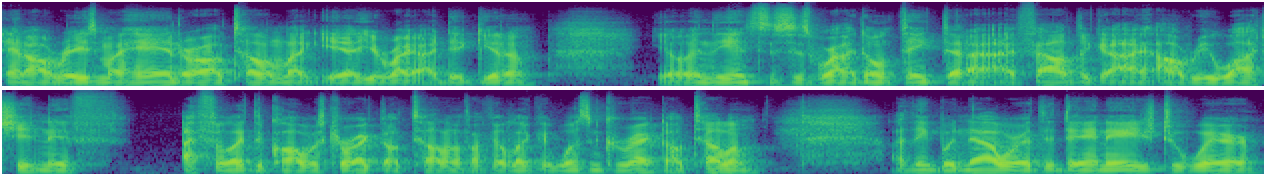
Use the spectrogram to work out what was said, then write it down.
and I'll raise my hand or I'll tell them like, "Yeah, you're right, I did get him." You know, in the instances where I don't think that I, I fouled the guy, I'll rewatch it, and if I feel like the call was correct, I'll tell him. If I feel like it wasn't correct, I'll tell him. I think, but now we're at the day and age to where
